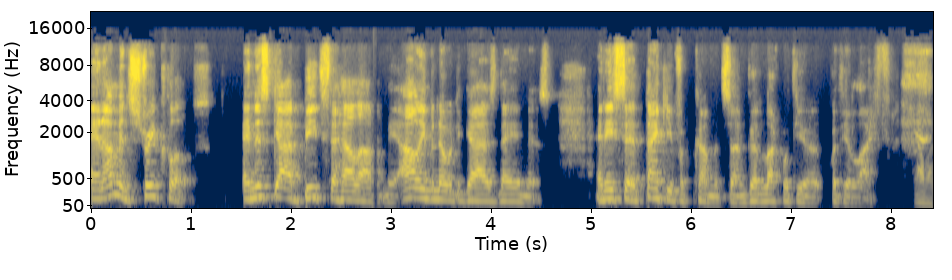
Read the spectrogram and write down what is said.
and I'm in street clothes. And this guy beats the hell out of me. I don't even know what the guy's name is. And he said, Thank you for coming, son. Good luck with your with your life. Oh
